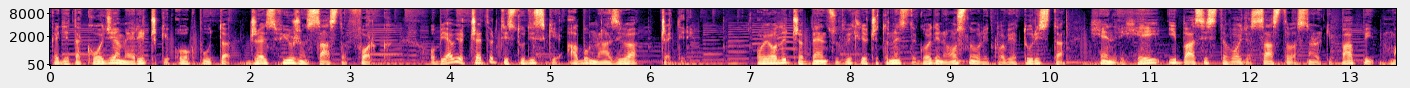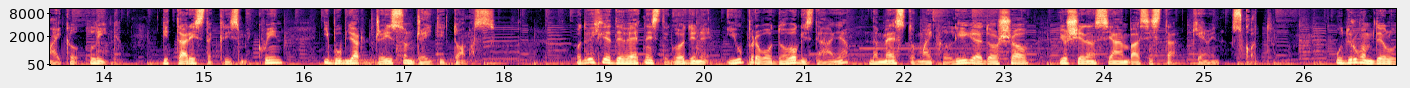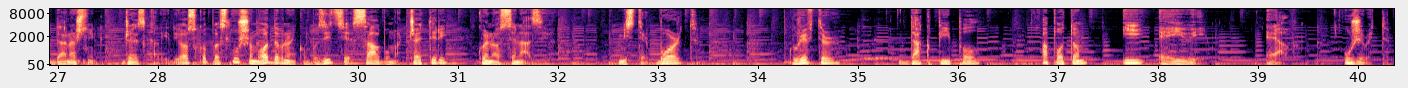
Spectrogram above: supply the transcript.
kad je takođe američki, ovog puta jazz fusion sastav Fork, objavio četvrti studijski album naziva 4. Ovaj odličan band su 2014. godine osnovali klavijaturista Henry Hay i basista vođa sastava Snarky Puppy Michael League, gitarista Chris McQueen i bubljar Jason J.T. Thomas. Od 2019. godine i upravo od ovog izdanja na mesto Michael Liga je došao još jedan sjajan basista Kevin Scott. U drugom delu današnjeg jazz kalidioskopa slušamo odabrane kompozicije sa albuma 4 koje nose nazive Mr. Board, Grifter, Duck People, a potom i AV. EAV. Uživajte.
